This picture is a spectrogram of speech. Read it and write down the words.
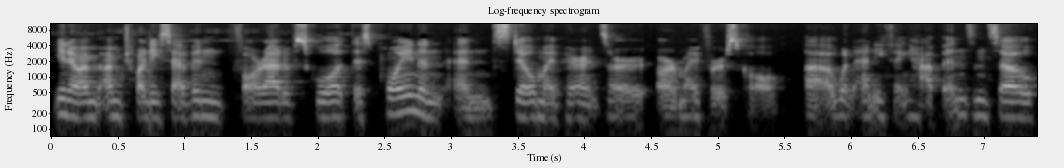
you know, I'm I'm 27, far out of school at this point, and and still my parents are are my first call uh, when anything happens. And so,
